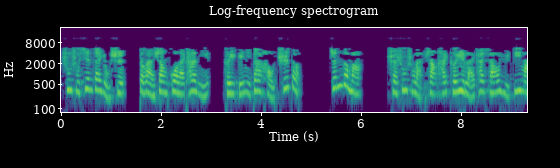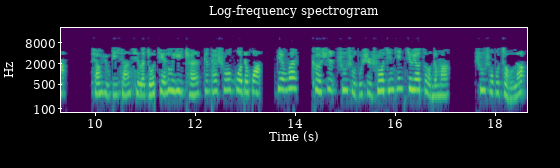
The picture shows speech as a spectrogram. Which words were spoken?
叔叔现在有事，等晚上过来看你，可以给你带好吃的。”真的吗？帅叔叔晚上还可以来看小雨滴吗？小雨滴想起了昨天陆亦辰跟他说过的话，便问。可是叔叔不是说今天就要走的吗？叔叔不走了，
